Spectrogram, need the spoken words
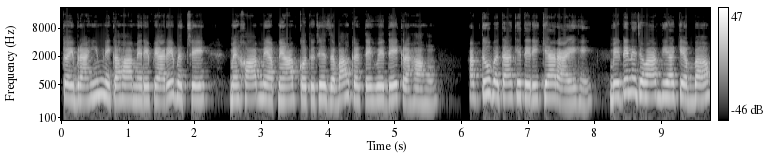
تو ابراہیم نے کہا، میرے پیارے بچے، میں خواب میں اپنے آپ کو تجھے ذبح کرتے ہوئے دیکھ رہا ہوں۔ اب تو بتا کہ تیری کیا رائے ہے۔ بیٹے نے جواب دیا کہ ابا،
